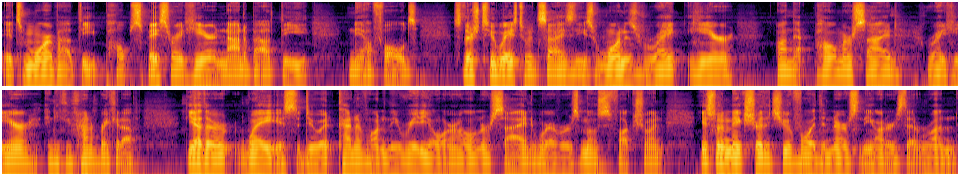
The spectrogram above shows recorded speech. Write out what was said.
it's more about the pulp space right here and not about the nail folds. So there's two ways to incise these. One is right here on that palmar side, right here, and you can kind of break it up. The other way is to do it kind of on the radial or ulnar side, wherever is most fluctuant. You just want to make sure that you avoid the nerves and the arteries that run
